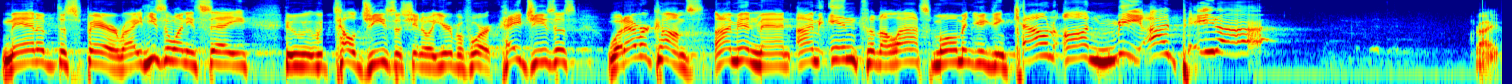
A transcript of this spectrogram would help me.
man of despair, right? He's the one he'd say, who would tell Jesus, you know, a year before, hey, Jesus, whatever comes, I'm in, man. I'm in to the last moment. You can count on me. I'm Peter. Right?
